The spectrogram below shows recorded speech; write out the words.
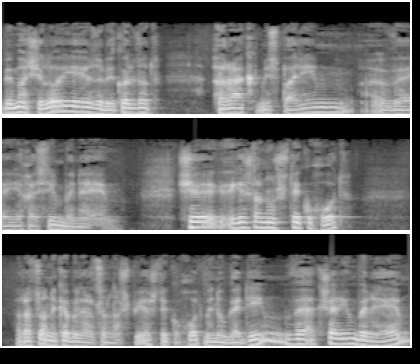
במה שלא יהיה זה בכל זאת רק מספרים ויחסים ביניהם. שיש לנו שתי כוחות, רצון לקבל, רצון להשפיע, שתי כוחות מנוגדים והקשרים ביניהם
